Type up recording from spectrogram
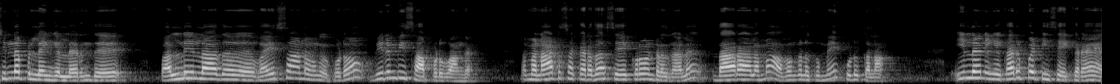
சின்ன பிள்ளைங்கள்லேருந்து பல்லு இல்லாத வயசானவங்க கூட விரும்பி சாப்பிடுவாங்க. நம்ம நாட்டு சக்கரை தான் சேர்க்குறோன்றதுனால தாராளமாக அவங்களுக்குமே கொடுக்கலாம். இல்லை நீங்கள் கருப்பட்டி சேர்க்குறேன்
